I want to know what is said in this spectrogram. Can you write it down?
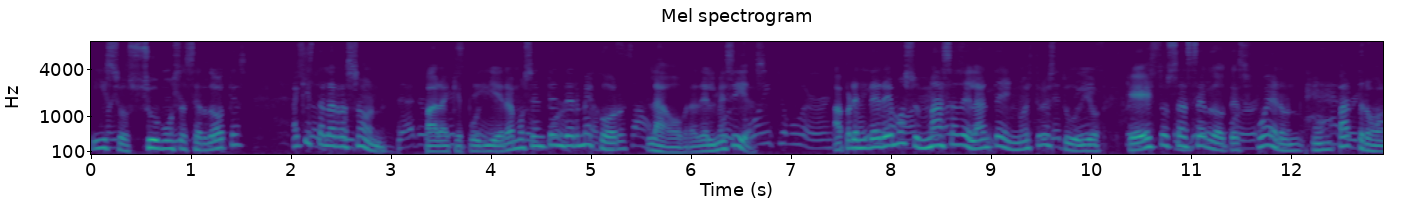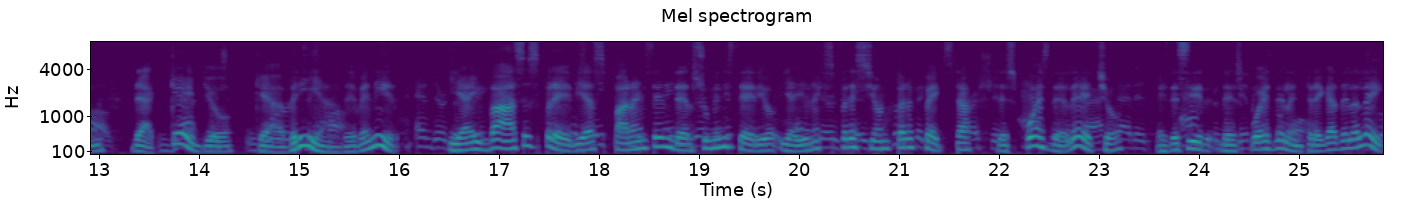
hizo sumos sacerdotes? Aquí está la razón, para que pudiéramos entender mejor la obra del Mesías. Aprenderemos más adelante en nuestro estudio que estos sacerdotes fueron un patrón de aquello que habría de venir. Y hay bases previas para entender su ministerio y hay una expresión perfecta después del hecho, es decir, después de la entrega de la ley,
